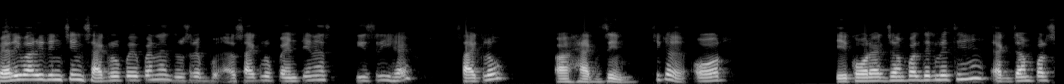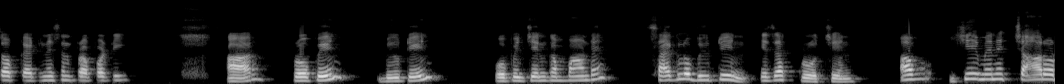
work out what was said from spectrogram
पहली वाली रिंग चेन साइक्लोपेपन है, दूसरे साइक्लोपेंटेन है, तीसरी है साइक्लो हेक्जेन ठीक है? और एक और एग्जांपल देख लेते हैं। Examples of catenation property are propane butane open chain compound है। Cyclobutane is a close chain अब ये मैंने चार और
